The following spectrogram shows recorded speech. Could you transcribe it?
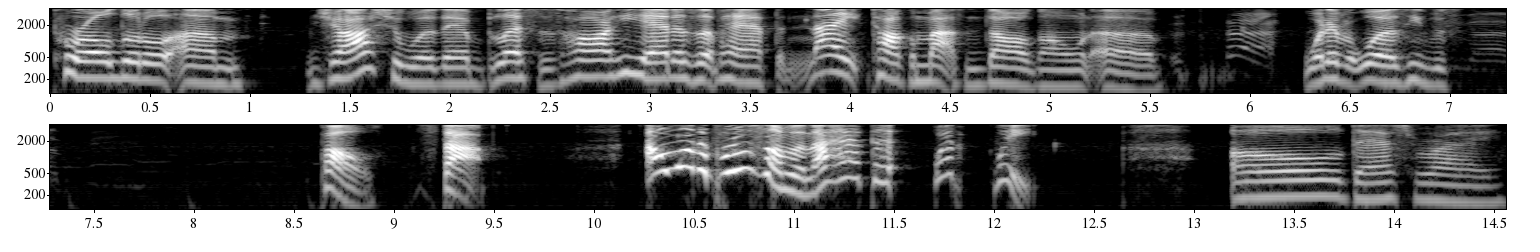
Poor old little um Joshua there, bless his heart. He had us up half the night talking about some doggone uh whatever it was he was Pause. Stop. I want to prove something. I had to what wait. Oh, that's right.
